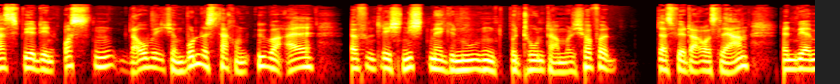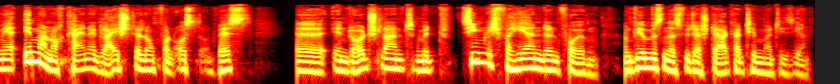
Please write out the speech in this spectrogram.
dass wir den Osten, glaube ich, im Bundestag und überall öffentlich nicht mehr genügend betont haben. Und ich hoffe, dass wir daraus lernen, denn wir haben ja immer noch keine Gleichstellung von Ost und West äh, in Deutschland mit ziemlich verheerenden Folgen. Und wir müssen das wieder stärker thematisieren.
